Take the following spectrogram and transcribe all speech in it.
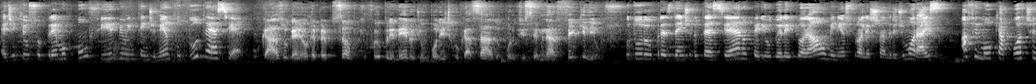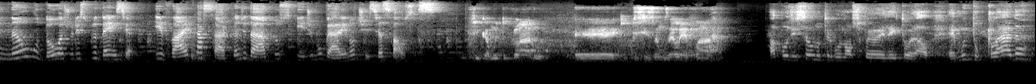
é de que o Supremo confirme o entendimento do TSE. O caso ganhou repercussão porque foi o primeiro de um político caçado por disseminar fake news. Futuro presidente do TSE no período eleitoral, o ministro Alexandre de Moraes, afirmou que a corte não mudou a jurisprudência e vai caçar candidatos que divulgarem notícias falsas. Fica muito claro é, que precisamos elevar. A posição do Tribunal Superior Eleitoral é muito clara,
